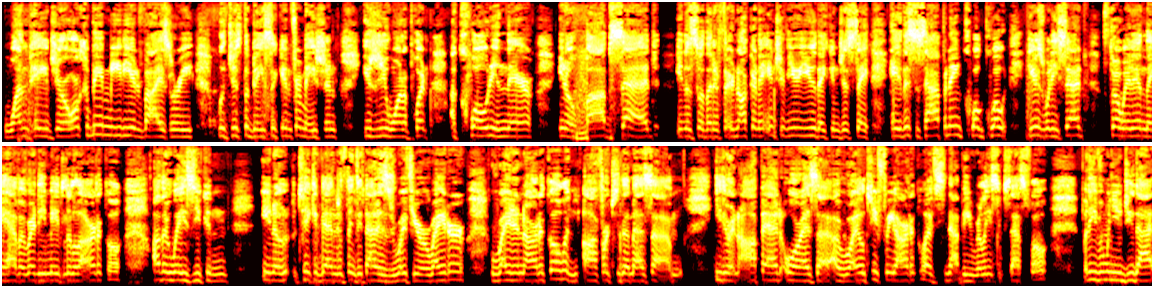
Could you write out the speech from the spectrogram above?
one pager or it could be a media advisory with just the basic information. Usually you want to put a quote in there, you know, Bob said, you know, so that if they're not going to interview you, they can just say, Hey, this is happening. Quote, quote. Here's what he said. Throw it in. They have a ready made little article. Other ways you can, you know, take advantage of things like that is if you're a writer, write an article and offer to them as um, either an op-ed or as a, a royalty-free article. I've seen that be really successful. But even when you do that,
